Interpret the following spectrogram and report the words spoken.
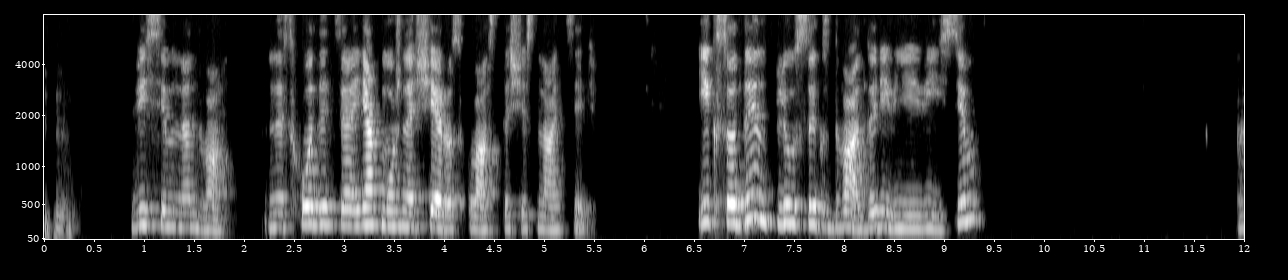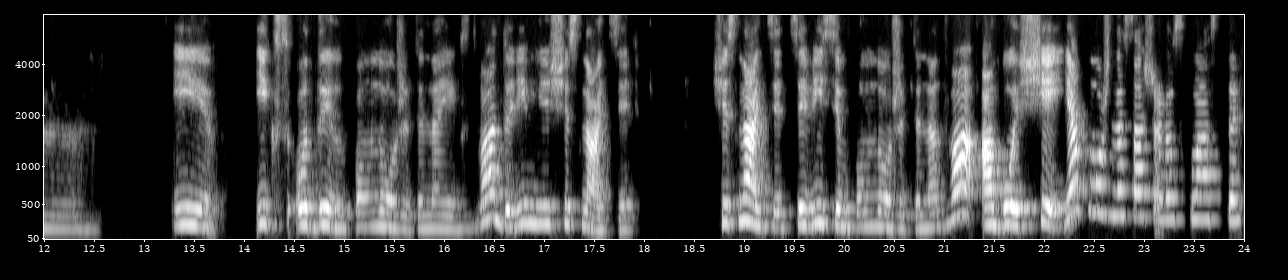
Мгм. 8 на 2. Не сходиться. Як можна ще розкласти 16? Х1 плюс х2 дорівнює 8. Е, І х1 помножити на х2 дорівнює 16. 16 – це 8 помножити на 2, або ще як можна, Саша, розкласти?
